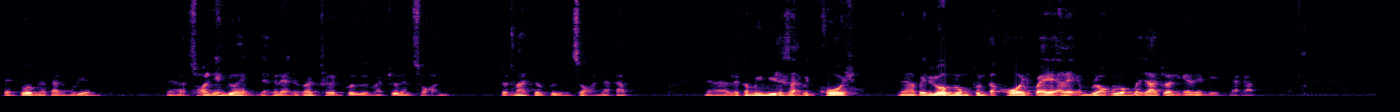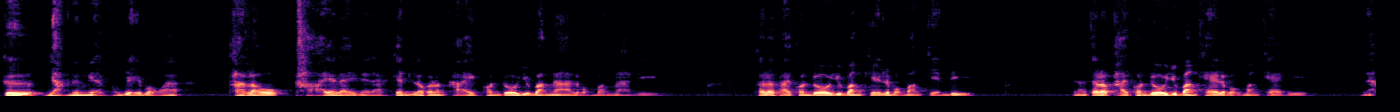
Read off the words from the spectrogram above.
เป็นผู้อำนวยการโรงเรียนนะครับสอนเองด้วยในขณะเดียวกันก็เชิญคนอื่นมาช่วยกันสอน ส่วนมากจะคนอื่นสอนนะครับนะแล้วก็มีมีลักษณะเป็นโค้ชนะไปร่วมลงทุนกับโค้ชไปอะไรหลอกลวงประชาชนอย่างนี้ไม่มีนะครับ คืออย่างหนึ่งเนี่ยผมอยากจะบอกว่าถ้าเราขายอะไรเนี่ยนะเช่นเรากำลังขายคอนโดอยู่บางนาเราบอกบางนาดี ถ้าเราขายคอนโดอยู่บางเขนเราบอกบางเขนดีนะถ้าเราขายคอนโดอยู่บางแคเราบอกบางแคดีนะ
